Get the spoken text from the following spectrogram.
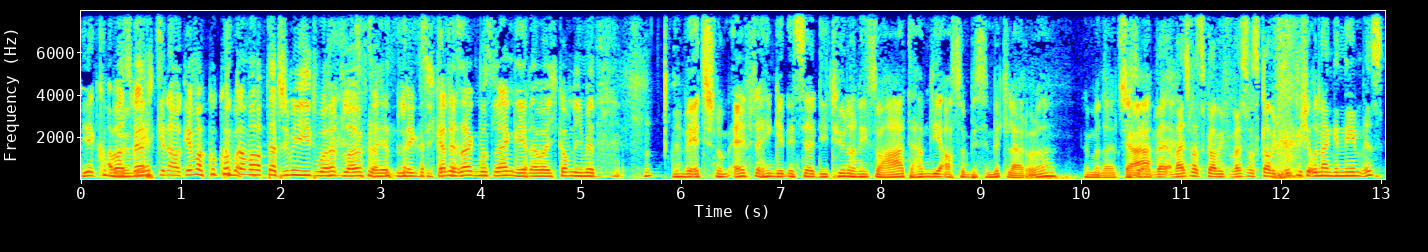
ich, Ja, guck aber mal, es wäre, genau, geh mal, guck, guck doch mal, ob da Jimmy Eat World läuft da hinten links. Ich kann dir sagen, wo es lang geht, aber ich komme nicht mit. wenn wir jetzt schon um elf dahin gehen, ist ja die Tür noch nicht so hart. Da haben die auch so ein bisschen Mitleid, oder? Wenn man da jetzt Ja, we- weißt du, was glaube ich, weißt was glaube ich wirklich unangenehm ist?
